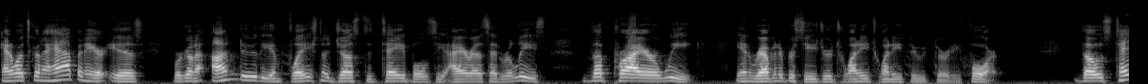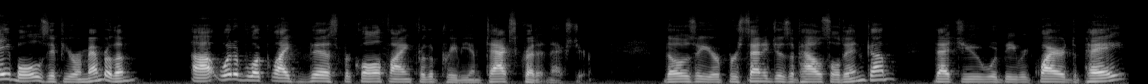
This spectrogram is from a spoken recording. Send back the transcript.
And what's going to happen here is we're going to undo the inflation adjusted tables the IRS had released the prior week in Revenue Procedure 2020 through 34. Those tables, if you remember them, uh, would have looked like this for qualifying for the premium tax credit next year. Those are your percentages of household income that you would be required to pay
